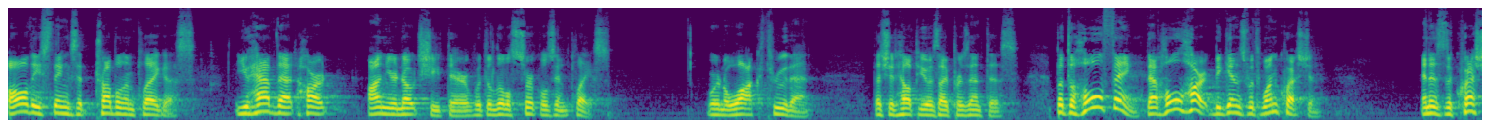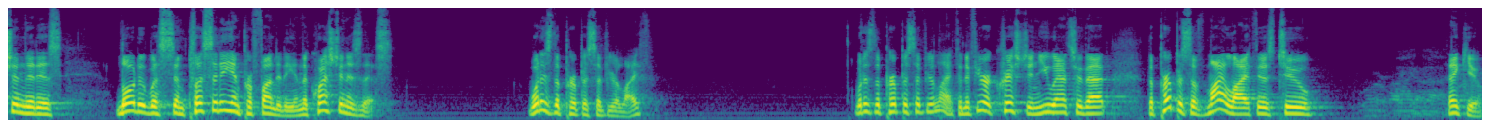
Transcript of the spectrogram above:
all these things that trouble and plague us. You have that heart on your note sheet there with the little circles in place. We're going to walk through that. That should help you as I present this. But the whole thing, that whole heart, begins with one question. And is the question that is loaded with simplicity and profundity. And the question is this What is the purpose of your life? What is the purpose of your life? And if you're a Christian, you answer that the purpose of my life is to. Thank you.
